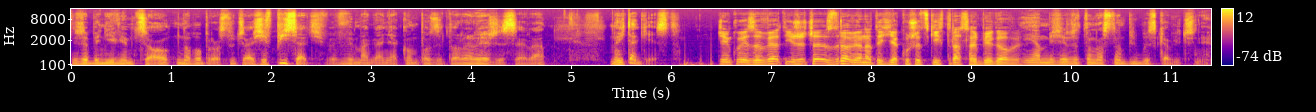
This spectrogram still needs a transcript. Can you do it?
żeby nie wiem co, no po prostu trzeba się wpisać w wymagania kompozytora, reżysera. No i tak jest. Dziękuję za wywiad i życzę zdrowia na tych jakuszyckich trasach biegowych. Ja myślę, że to nastąpi błyskawicznie.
